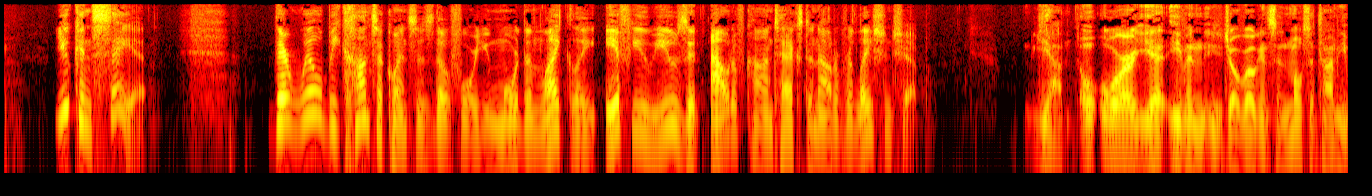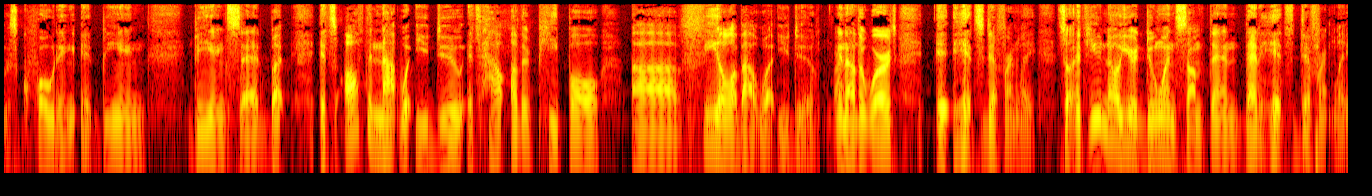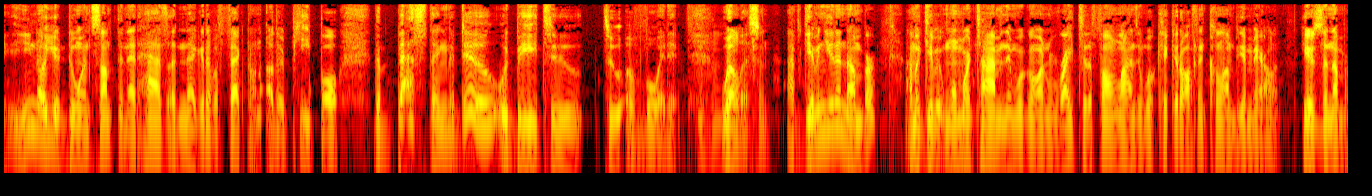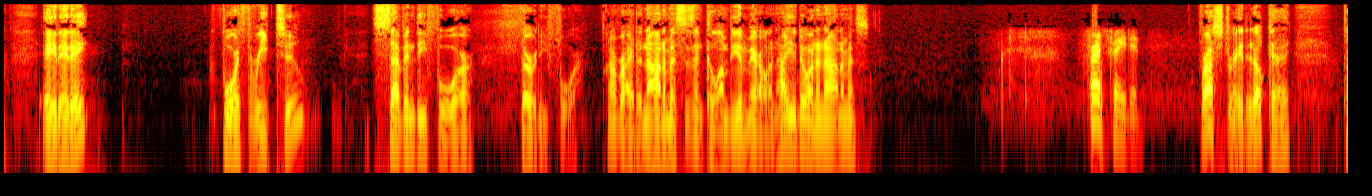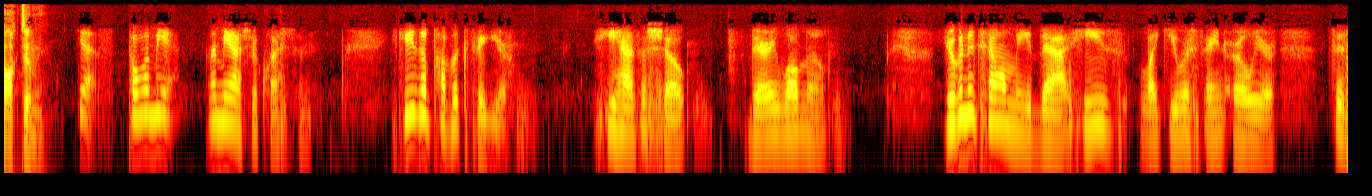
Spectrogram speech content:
You can say it. There will be consequences, though, for you more than likely if you use it out of context and out of relationship. Yeah, or, or, yeah, even Joe Rogan says most of the time he was quoting it being being said, but it's often not what you do; it's how other people uh, feel about what you do. Right. In other words, it hits differently. So if you know you're doing something that hits differently, you know you're doing something that has a negative effect on other people, the best thing to do would be to to avoid it. Well, listen, I've given you the number. I'm going to give it one more time, and then we're going right to the phone lines, and we'll kick it off in Columbia, Maryland. Here's the number 888 432 7434. All right, Anonymous is in Columbia, Maryland. How you doing, Anonymous? Frustrated. Frustrated. Okay. Talk to me. Yes. So let me let me ask you a question. He's a public figure. He has a show, very well known. You're going to tell me that he's like you were saying earlier, this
